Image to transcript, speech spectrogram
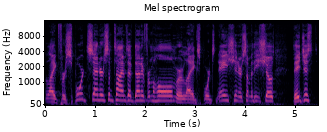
like for Sports Center. Sometimes I've done it from home or like Sports Nation or some of these shows. They just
